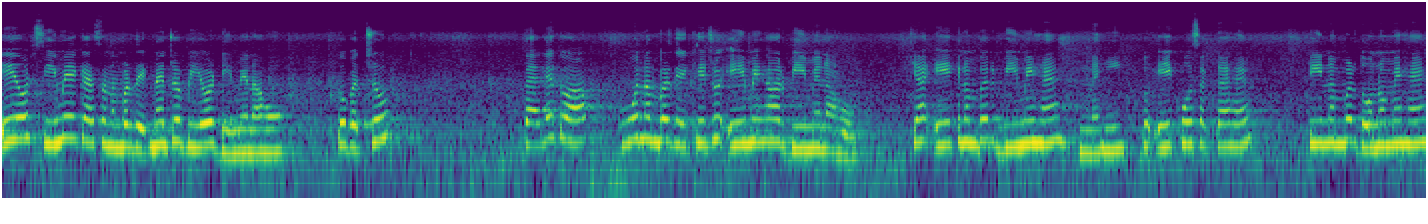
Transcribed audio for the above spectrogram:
ए और सी में एक ऐसा नंबर देखना है जो बी और डी में ना हो। तो बच्चों, पहले तो आप वो नंबर देखिए जो ए में है और बी में ना हो। क्या एक नंबर बी में है? नहीं तो एक हो सकता है। तीन नंबर दोनों में है।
